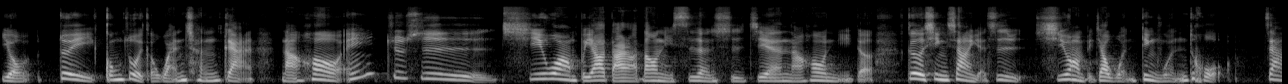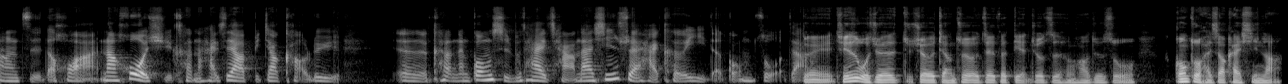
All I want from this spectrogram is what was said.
有对工作一个完成感，然后诶，就是希望不要打扰到你私人时间，然后你的个性上也是希望比较稳定稳妥这样子的话，那或许可能还是要比较考虑。呃，可能工时不太长，但薪水还可以的工作，这样。对，其实我觉得就讲最后这个点就是很好，就是说工作还是要开心啦。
